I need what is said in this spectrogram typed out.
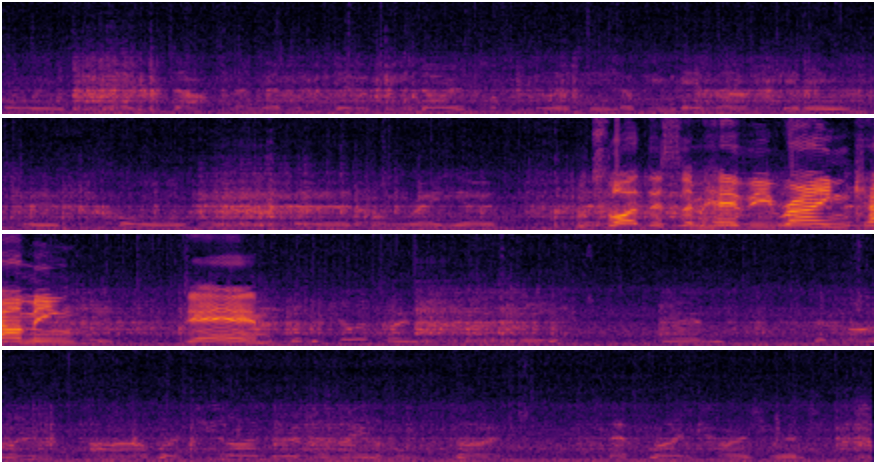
calls taped up and that there would be no possibility of you ever getting to call and get heard on radio. Looks like there's some heavy rain coming. Damn. I've got the telephone in front of me, and the lines are, well, a few lines are available, so that's my encouragement to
